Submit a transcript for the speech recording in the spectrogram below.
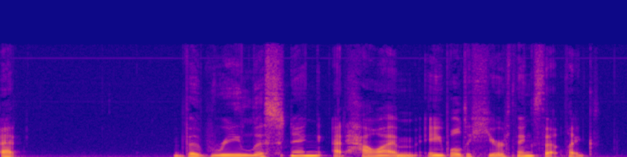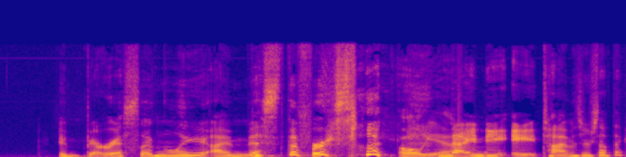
at the re-listening at how I'm able to hear things that like embarrassingly I missed the first like Oh, yeah. 98 times or something.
